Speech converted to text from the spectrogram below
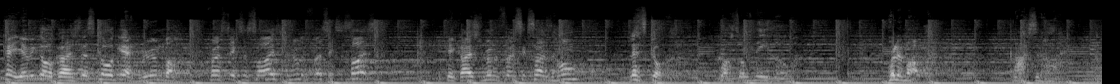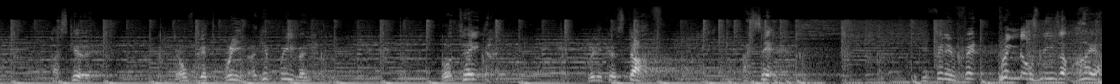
Okay, here we go, guys. Let's go again. Remember, first exercise. Remember the first exercise? Okay, guys, remember the first exercise at home? Let's go. Cross those knees over. Pull them up. Nice and high. That's good. Don't forget to breathe. I keep breathing. Rotate. Really good stuff. That's it. If you're feeling fit, bring those knees up higher.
